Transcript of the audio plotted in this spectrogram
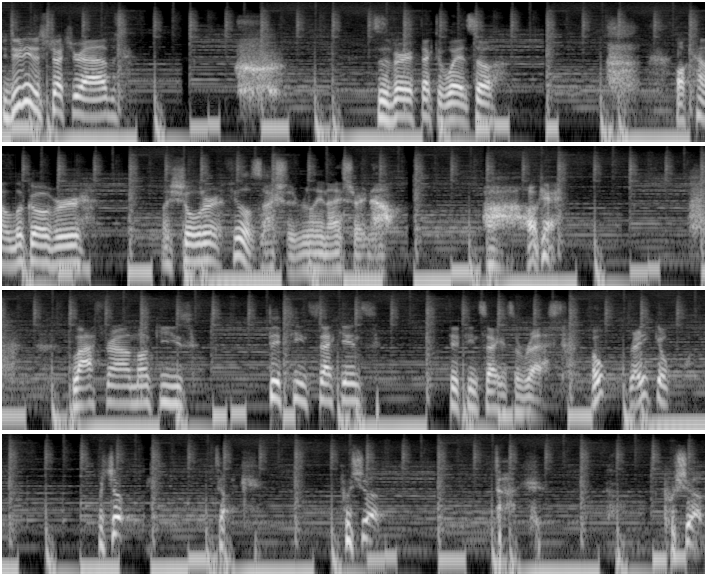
You do need to stretch your abs. This is a very effective way. And so I'll kind of look over my shoulder. It feels actually really nice right now. Okay. Last round, monkeys. 15 seconds, 15 seconds of rest. Oh, ready, go. Push up, tuck. Push up, push up,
